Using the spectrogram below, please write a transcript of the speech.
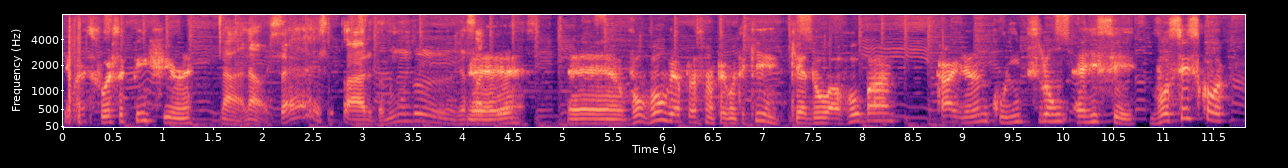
tem mais força que tem Shiro, né? ah, não, isso é, isso é claro, todo mundo já sabe. É. É, vamos ver a próxima pergunta aqui, que é do arroba Kairan com YRC. Vocês colocam.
